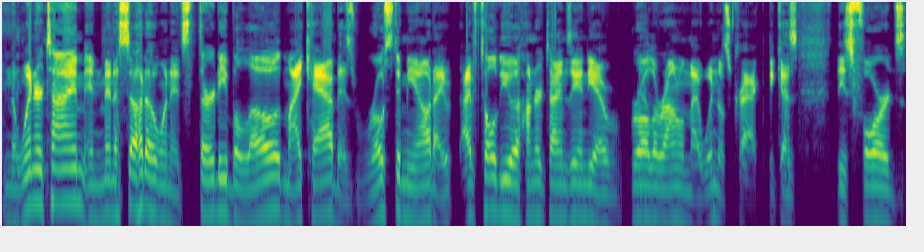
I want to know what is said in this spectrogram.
In the wintertime in Minnesota, when it's 30 below, my cab is roasting me out. I, I've told you a hundred times, Andy, I roll around with my windows cracked because these Fords,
